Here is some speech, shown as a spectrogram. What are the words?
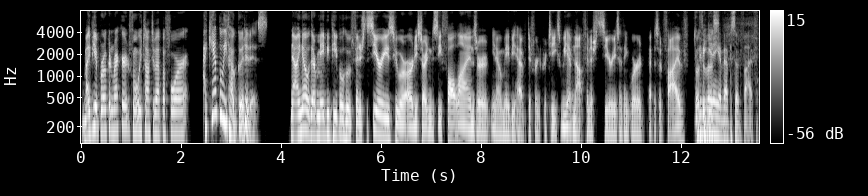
might be a broken record from what we talked about before. I can't believe how good it is. Now I know there may be people who have finished the series who are already starting to see fault lines or, you know, maybe have different critiques. We have not finished the series. I think we're at episode five. Both the of us. beginning of episode five.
